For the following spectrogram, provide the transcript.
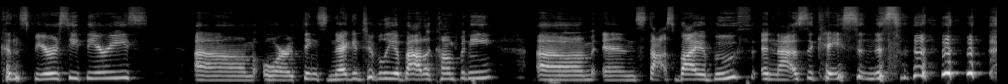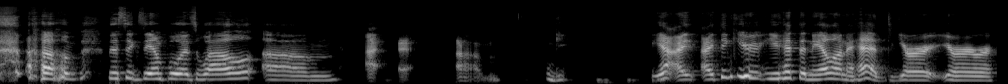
conspiracy theories um, or thinks negatively about a company um, and stops by a booth, and that's the case in this um, this example as well. Um, um, yeah, I, I think you you hit the nail on the head. Your your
